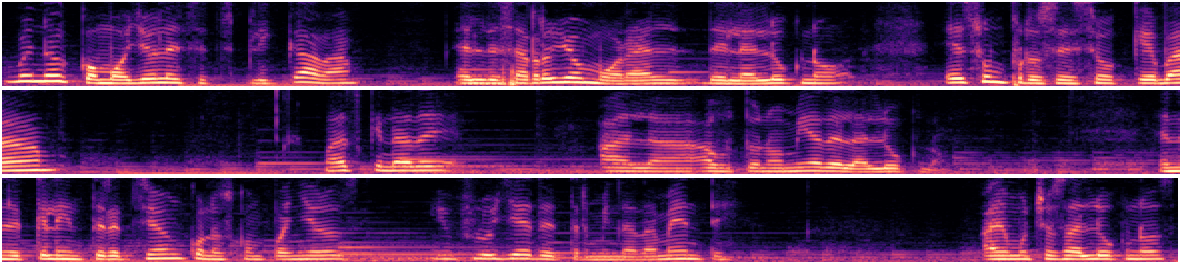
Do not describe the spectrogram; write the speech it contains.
Bueno, como yo les explicaba, el desarrollo moral del alumno es un proceso que va más que nada a la autonomía del alumno, en el que la interacción con los compañeros influye determinadamente. Hay muchos alumnos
